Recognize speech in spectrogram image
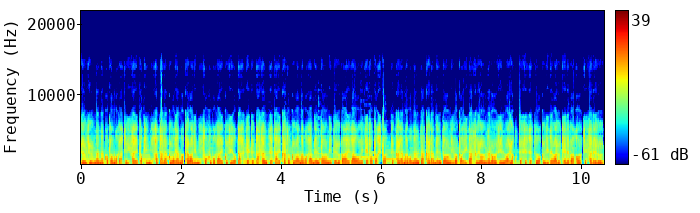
97子供が小さい時に働く親の代わりに祖父母が育児を助けてた3世帯家族は孫が面倒見てる場合が多いけど年取ってから孫なんだから面倒見ろと言い出すような老人はよくて施設送りで悪ければ放置される。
